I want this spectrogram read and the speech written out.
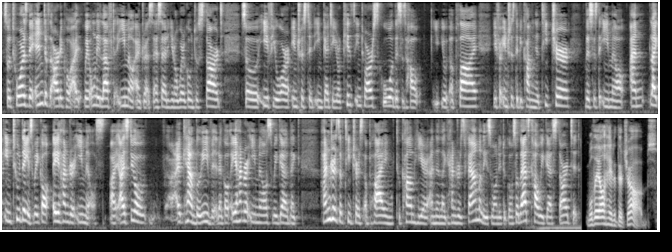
So, towards the end of the article, I, we only left an email address. I said, you know, we're going to start. So, if you are interested in getting your kids into our school, this is how you, apply. If you're interested in becoming a teacher, this is the email. And like in two days, we got 800 emails. I, I still, I can't believe it. I got 800 emails. We get like hundreds of teachers applying to come here and then like hundreds of families wanted to go. So that's how we get started. Well they all hated their jobs.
